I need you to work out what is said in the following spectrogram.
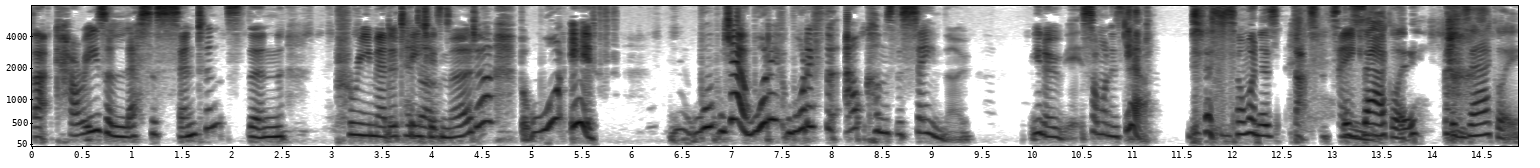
that carries a lesser sentence than premeditated murder. But what if, well, yeah, what if, what if the outcome's the same though? You know, someone is yeah. someone is that's the same. exactly. Exactly.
